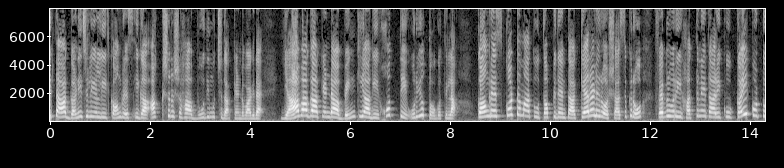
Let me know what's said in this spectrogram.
ಇತ್ತ ಗಣಿ ಜಿಲ್ಲೆಯಲ್ಲಿ ಕಾಂಗ್ರೆಸ್ ಈಗ ಅಕ್ಷರಶಃ ಬೂದಿ ಮುಚ್ಚಿದ ಕೆಂಡವಾಗಿದೆ. ಯಾವಾಗ ಕೆಂಡ ಬೆಂಕಿಯಾಗಿ ಹೊತ್ತಿ ಉರಿಯುತ್ತೋ ಗೊತ್ತಿಲ್ಲ. ಕಾಂಗ್ರೆಸ್ ಕೊಟ್ಟ ಮಾತು ತಪ್ಪಿದೆ ಅಂತ ಕೆರಳಿರೋ ಶಾಸಕರು ಫೆಬ್ರವರಿ ಹತ್ತನೇ ತಾರೀಕು ಕೈ ಕೊಟ್ಟು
